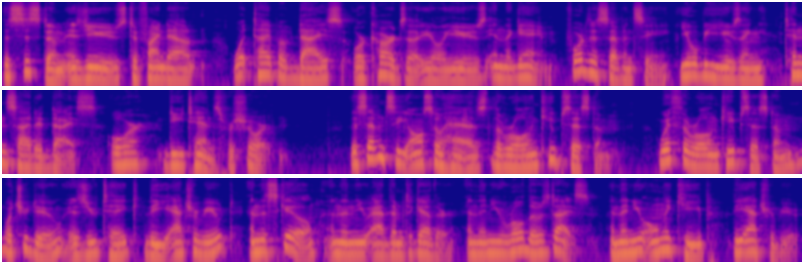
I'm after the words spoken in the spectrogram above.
The system is used to find out what type of dice or cards that you'll use in the game. For the 7th Sea, you will be using 10 sided dice, or D10s for short. The 7th Sea also has the roll and keep system. With the roll and keep system, what you do is you take the attribute and the skill, and then you add them together, and then you roll those dice, and then you only keep the attribute.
